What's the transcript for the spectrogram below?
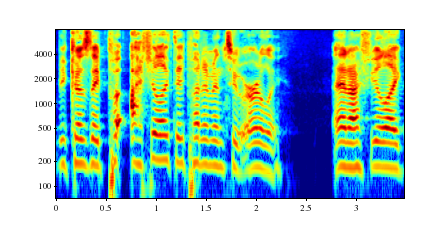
Because they put, I feel like they put him in too early, and I feel like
